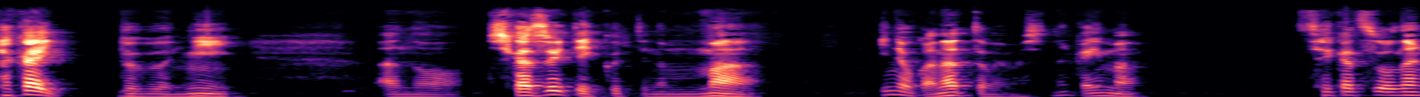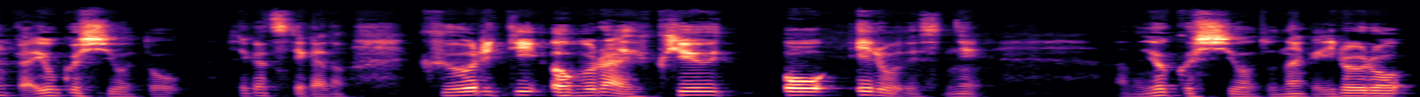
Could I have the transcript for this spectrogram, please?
高い部分にあの、近づいていくっていうのも、まあ、いいのかなって思いました。なんか今、生活をなんか良くしようと、生活っていうかあの、クオリティオブライフ、QOL をですね、あの、良くしようと、なんかいろいろ、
